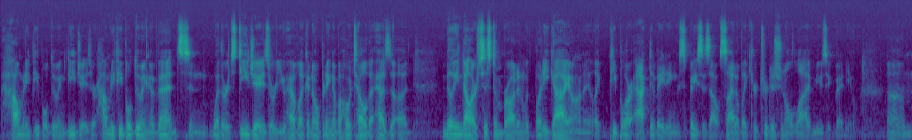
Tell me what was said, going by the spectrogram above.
how many people doing DJs or how many people doing events, and whether it's DJs or you have like an opening of a hotel that has a million dollar system brought in with Buddy Guy on it. Like people are activating spaces outside of like your traditional live music venue. Um,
